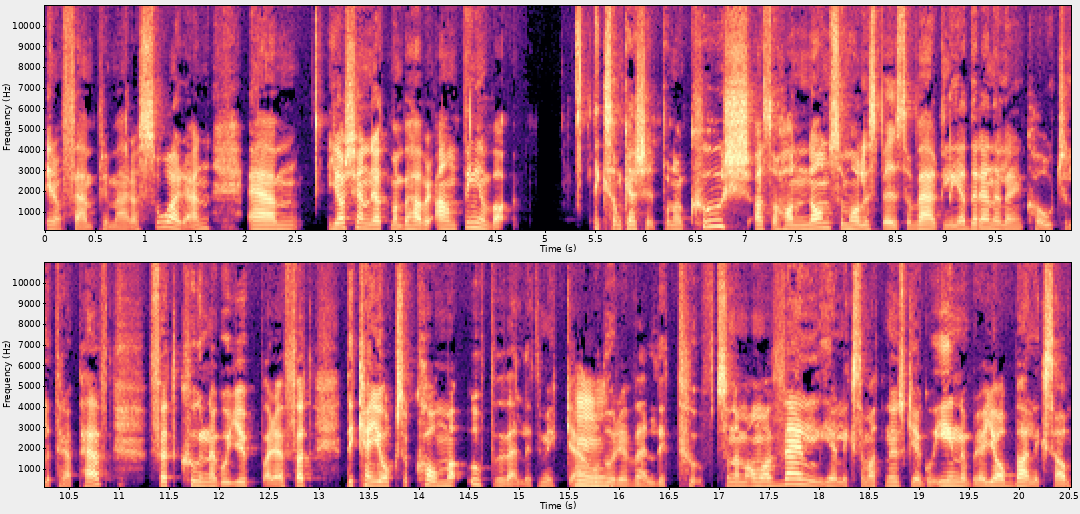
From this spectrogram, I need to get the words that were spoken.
i de fem primära såren. Ehm, jag känner att man behöver antingen vara liksom kanske på någon kurs, alltså ha någon som håller space och vägleder en eller en coach eller terapeut för att kunna gå djupare. För att det kan ju också komma upp väldigt mycket Mm. och då är det väldigt tufft. Så när man, om man väljer liksom att nu ska jag gå in och börja jobba liksom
